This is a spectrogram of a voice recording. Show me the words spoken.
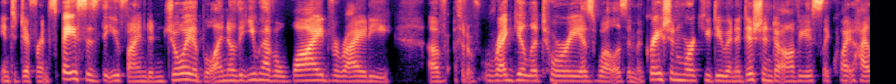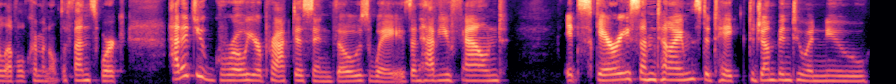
into different spaces that you find enjoyable. I know that you have a wide variety of sort of regulatory as well as immigration work you do, in addition to obviously quite high level criminal defense work. How did you grow your practice in those ways? And have you found it scary sometimes to take to jump into a new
